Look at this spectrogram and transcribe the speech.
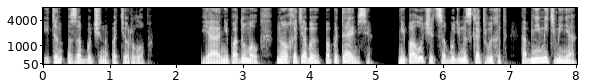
Итан озабоченно потер лоб. «Я не подумал, но хотя бы попытаемся. Не получится, будем искать выход. Обнимите меня».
